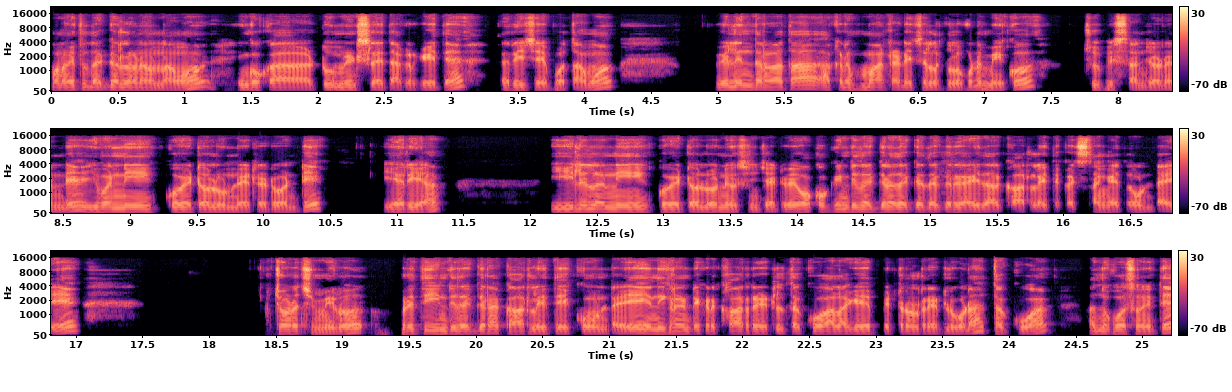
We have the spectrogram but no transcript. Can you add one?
మనమైతే దగ్గరలోనే ఉన్నాము. ఇంకొక టూ మినిట్స్లో అయితే అక్కడికి అయితే రీచ్ అయిపోతాము. వెళ్ళిన తర్వాత అక్కడ మాట్లాడే చిలకలు కూడా మీకు చూపిస్తాను చూడండి. ఇవన్నీ కువైట్ వాళ్ళు ఉండేటటువంటి ఏరియా. ఈ ఇల్లులన్నీ కువైట్ వాళ్ళు నివసించేటివి. ఒక్కొక్క ఇంటి దగ్గర దగ్గర దగ్గరగా ఐదారు కార్లు అయితే ఖచ్చితంగా అయితే ఉంటాయి. చూడొచ్చు మీరు. ప్రతి ఇంటి దగ్గర కార్లు అయితే ఎక్కువ ఉంటాయి. ఎందుకంటే ఇక్కడ కార్ రేట్లు తక్కువ అలాగే పెట్రోల్ రేట్లు కూడా తక్కువ. అందుకోసం అయితే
